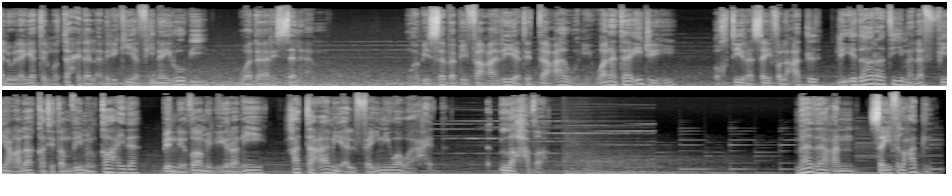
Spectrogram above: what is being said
الولايات المتحدة الأمريكية في نيروبي ودار السلام. وبسبب فعالية التعاون ونتائجه اختير سيف العدل لإدارة ملف علاقة تنظيم القاعدة بالنظام الإيراني حتى عام 2001 لحظة. ماذا عن سيف العدل؟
